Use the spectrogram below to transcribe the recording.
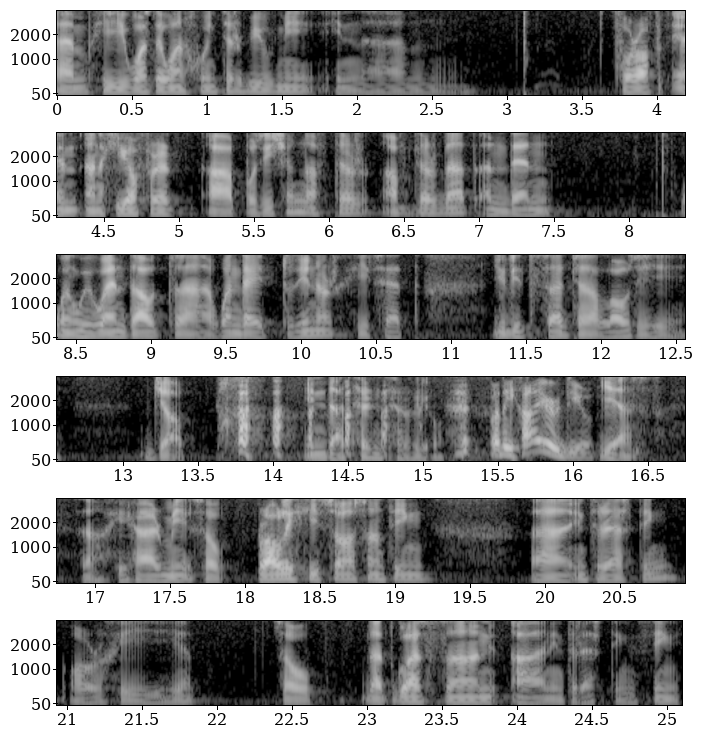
um, he was the one who interviewed me in um, for and, and, he offered a position after after that. And then when we went out uh, one day to dinner, he said, "You did such a lousy job in that interview." But he hired you. Yes, so he hired me. So probably he saw something uh, interesting, or he yeah. So that was an, an interesting thing.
